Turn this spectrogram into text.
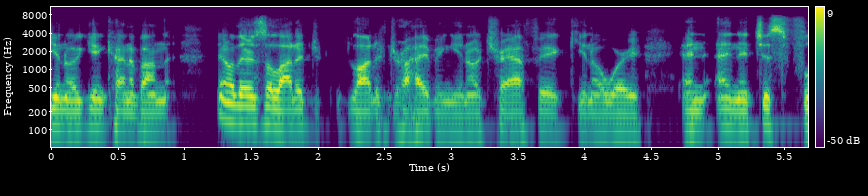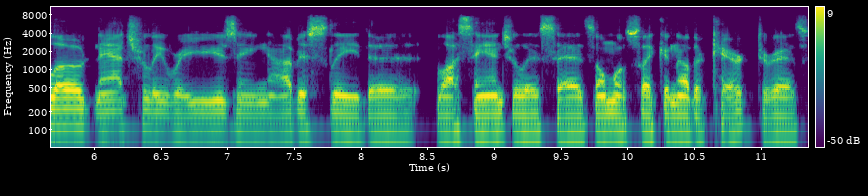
you know again kind of on you know there's a lot of lot of driving you know traffic you know where and and it just flowed naturally where you're using obviously the los angeles as almost like another character as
